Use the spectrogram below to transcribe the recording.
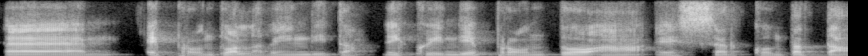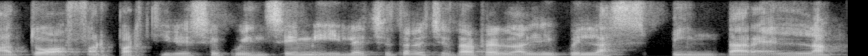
eh, è pronto alla vendita e quindi è pronto a essere contattato, a far partire sequenze email, eccetera, eccetera, per dargli quella spintarella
